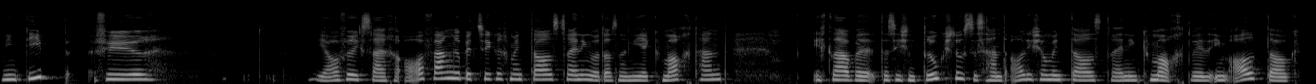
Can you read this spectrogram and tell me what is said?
Mein Tipp für ja, für Anfänger bezüglich mentales Training, die das noch nie gemacht haben, ich glaube, das ist ein Trugschluss. Das haben alle schon mentales Training gemacht, weil im Alltag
